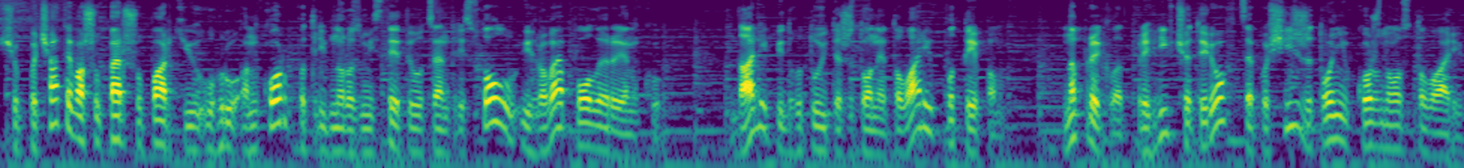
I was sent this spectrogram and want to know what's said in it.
Щоб почати вашу першу партію у гру Анкор, потрібно розмістити у центрі столу ігрове поле ринку. Далі підготуйте жетони товарів по типам. Наприклад, при грі в 4 це по 6 жетонів кожного з товарів.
